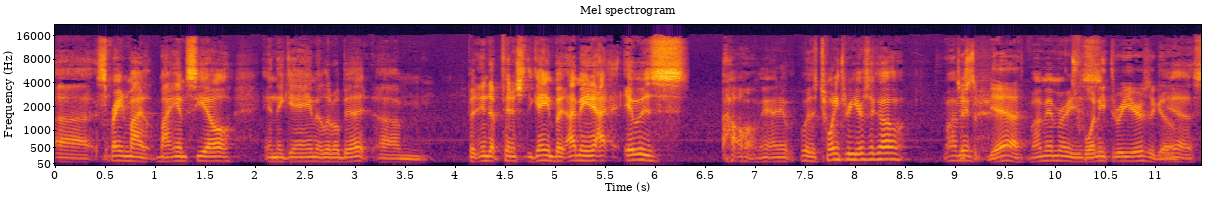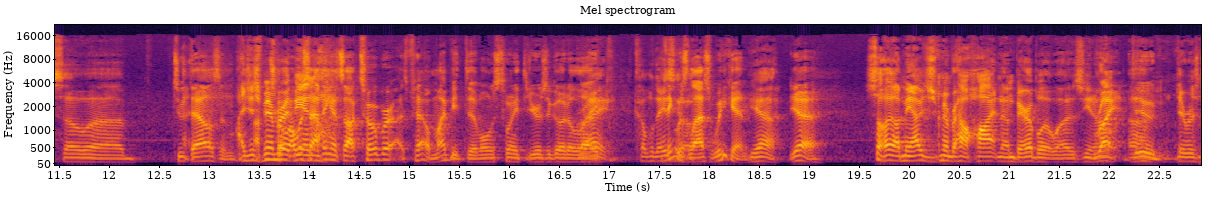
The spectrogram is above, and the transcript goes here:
uh, sprained my my MCL in the game a little bit, um, but end up finishing the game. But I mean, I, it was oh man, it was 23 years ago. My Just, mem- yeah, my memory is 23 years ago. Yeah, so. Uh, 2000. I just remember it being I the- think it's October. Hell, it might be almost 23 years ago to like. Right, a couple days. I think it was last weekend. Yeah. Yeah. So I mean, I just remember how hot and unbearable it was. You know, Right, Um, dude. there was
